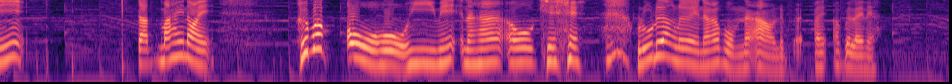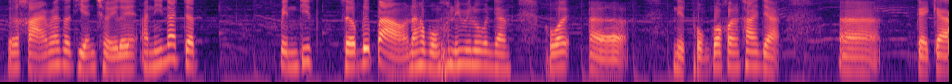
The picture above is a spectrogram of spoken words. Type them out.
นี้ จัดมาให้หน่อยฮึบปึ๊บโอ้โหฮีเมะนะฮะโอเค รู้เรื่องเลยนะครับผมนะอ้าวเอ้ยเอาเป็นไรเนี่ยเครือขายแม่เสถียรเฉยเลย อันนี้น่าจะเป็นที่เซิร์ฟหรือเปล่านะครับผมอันนี้ไม่รู้เหมือนกัน เพราะว่าเอ่อเน็ตผมก็ค่อนข้างจะเอ่อ ไก่กา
